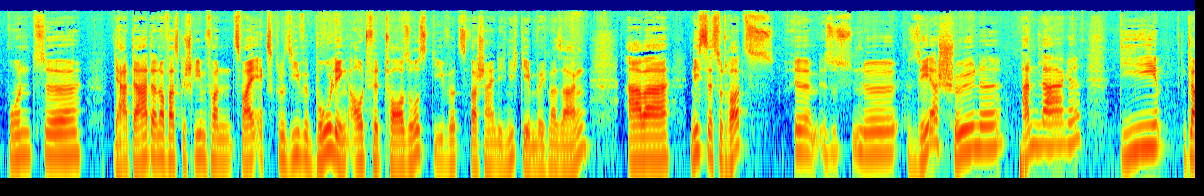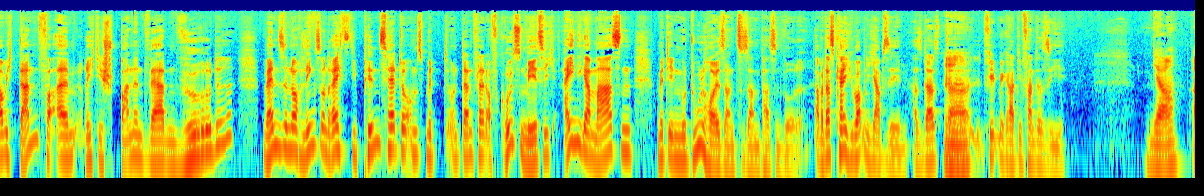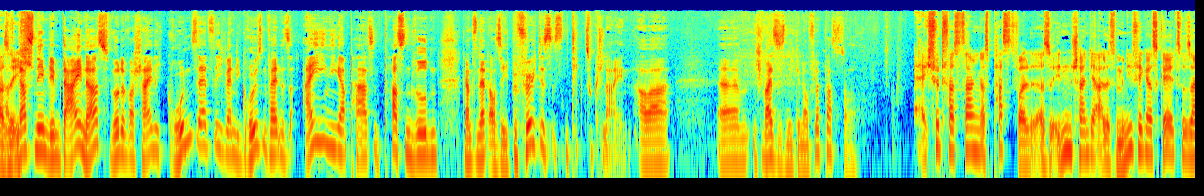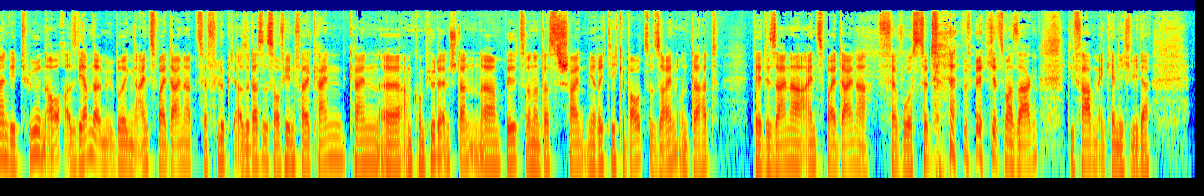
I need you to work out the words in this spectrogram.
und äh, ja, da hat er noch was geschrieben von zwei exklusive Bowling-Outfit-Torsos. Die wird es wahrscheinlich nicht geben, würde ich mal sagen. Aber nichtsdestotrotz ähm, ist es eine sehr schöne Anlage, die glaube ich, dann vor allem richtig spannend werden würde, wenn sie noch links und rechts die Pins hätte, um es mit und dann vielleicht auf größenmäßig einigermaßen mit den Modulhäusern zusammenpassen würde. Aber das kann ich überhaupt nicht absehen. Also das, mhm. da fehlt mir gerade die Fantasie. Ja, also, also ich. Das neben dem Diners würde wahrscheinlich grundsätzlich, wenn die Größenverhältnisse einigermaßen passen würden, ganz nett aussehen. Ich befürchte, es ist ein Tick zu klein, aber ähm, ich weiß es nicht genau. Vielleicht passt es auch. Ich würde fast sagen, das passt, weil also innen scheint ja alles Minifigure-Scale zu sein, die Türen auch. Also die haben da im Übrigen ein, zwei Diner zerpflückt. Also das ist auf jeden Fall kein, kein äh, am Computer entstandener Bild, sondern das scheint mir richtig gebaut zu sein. Und da hat der Designer ein, zwei Diner verwurstet, würde ich jetzt mal sagen. Die Farben erkenne ich wieder.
